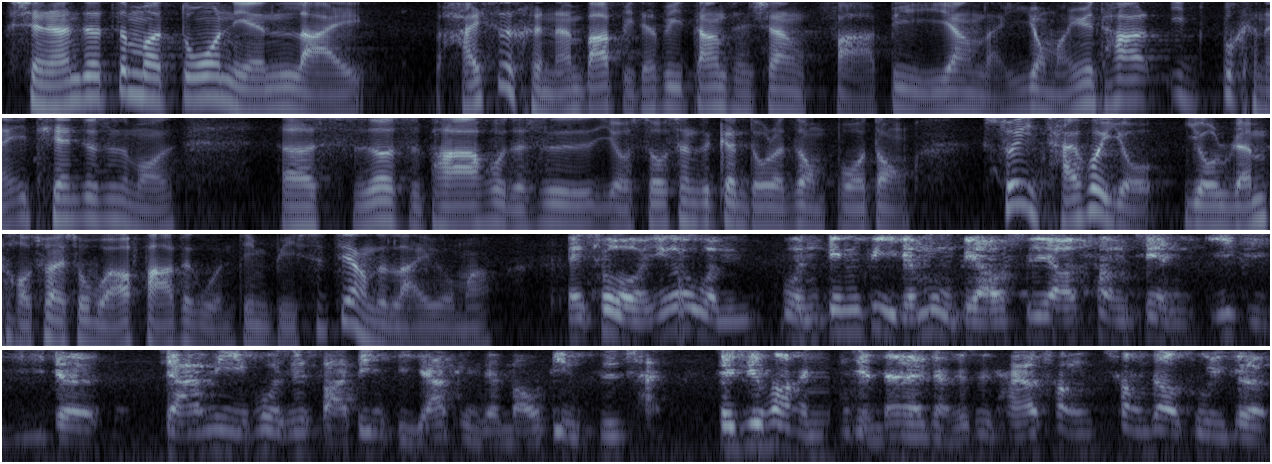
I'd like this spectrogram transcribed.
显然的，这么多年来还是很难把比特币当成像法币一样来用嘛，因为它一不可能一天就是什么呃十二十趴，或者是有时候甚至更多的这种波动，所以才会有有人跑出来说我要发这个稳定币，是这样的来由吗？没错，因为稳稳定币的目标是要创建一比一的。加密或是法定抵押品的锚定资产，这句话很简单来讲，就是它要创创造出一个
